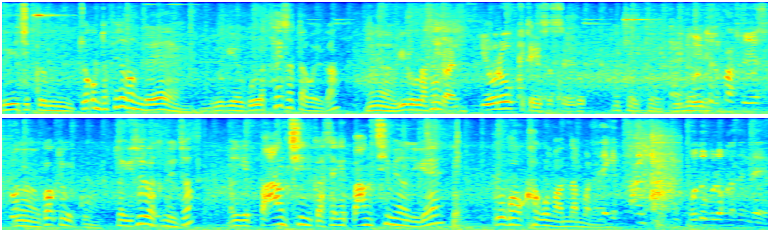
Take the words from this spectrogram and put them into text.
이게 지금 조금 더 펴졌는데 여기 올라타 있었다고 얘가? 왜냐 위로 올라타 있어 그러니까 요렇게 돼 있었어요. 요렇게. 이렇게 이렇게 이렇게 이렇게 볼트도 꽉 조였었고 응, 꽉 조있고. 저이 소리 같은데 있죠? 아, 이게 빵 치니까 세게 빵 치면 이게 꾸걱하고 만단 말이야. 세게 빵 이렇게 보도블록 같은데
